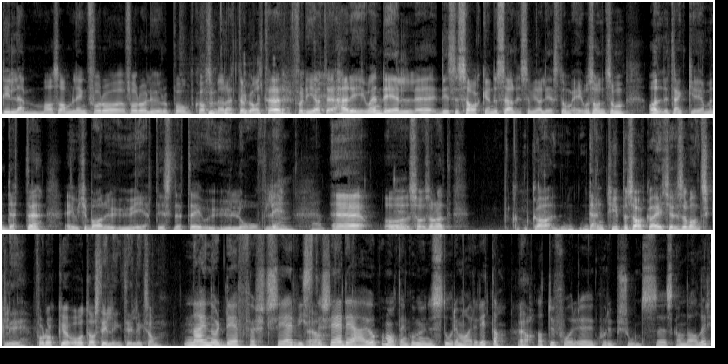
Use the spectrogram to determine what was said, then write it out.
dilemmasamling for å, for å, lure på hva som er rett og galt her. fordi at her er jo en del eh, Disse sakene særlig som vi har lest om, er jo sånn som alle tenker ja, men dette er jo ikke bare uetisk, dette er jo ulovlig. Mm, ja. eh, og, så, sånn at Den type saker er ikke det så vanskelig for dere å ta stilling til, liksom. Nei, når det først skjer, hvis ja. det skjer. Det er jo på en måte en kommunes store mareritt. da, ja. At du får uh, korrupsjonsskandaler.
